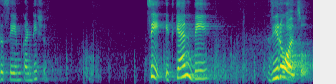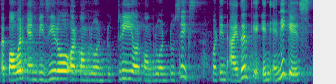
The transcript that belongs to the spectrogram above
the same condition. See it can be 0 also. A power can be 0 or congruent to 3 or congruent to 6. But in either case, in any case,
